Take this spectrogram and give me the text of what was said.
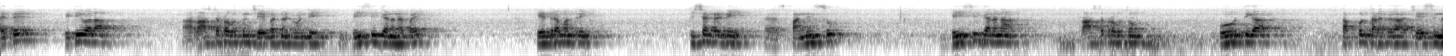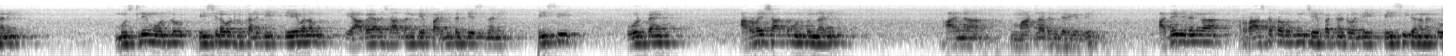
అయితే ఇటీవల రాష్ట్ర ప్రభుత్వం చేపట్టినటువంటి బీసీ గణనపై కేంద్ర మంత్రి కిషన్ రెడ్డి స్పందిస్తూ బీసీ గణన రాష్ట్ర ప్రభుత్వం పూర్తిగా తప్పులు తడకగా చేసిందని ముస్లిం ఓట్లు బీసీల ఓట్లు కలిపి కేవలం యాభై ఆరు శాతానికే పరిమితం చేసిందని బీసీ ఓట్ బ్యాంక్ అరవై శాతం ఉంటుందని ఆయన మాట్లాడడం జరిగింది. అదేవిధంగా రాష్ట్ర ప్రభుత్వం చేపట్టినటువంటి బీసీ గణనకు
